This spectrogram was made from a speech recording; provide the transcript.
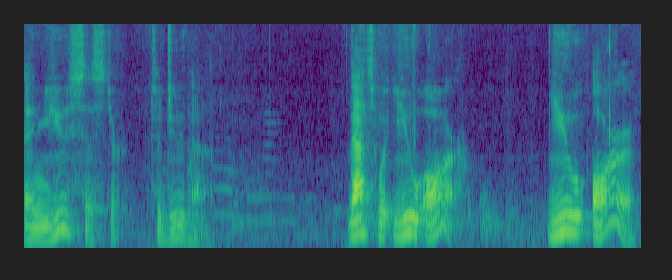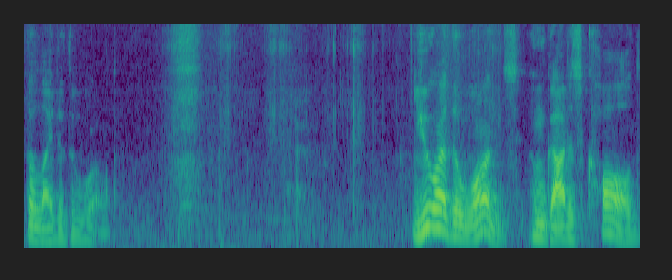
and you, sister, to do that. That's what you are. You are the light of the world. You are the ones whom God has called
